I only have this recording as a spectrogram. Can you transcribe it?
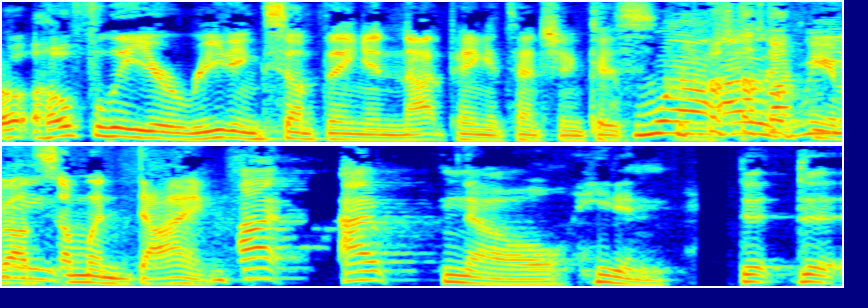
Ho- hopefully, you're reading something and not paying attention because Well, I was talking about someone dying. I I no, he didn't. The the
